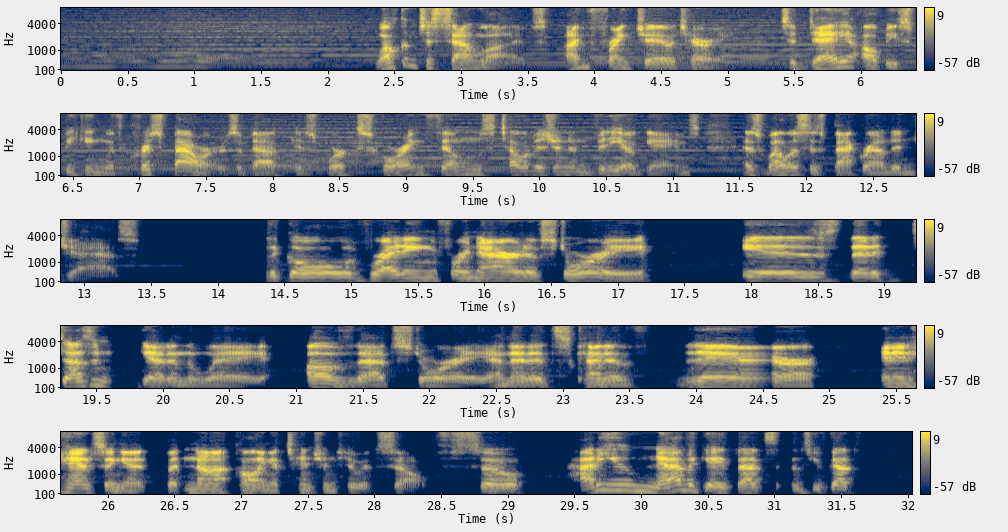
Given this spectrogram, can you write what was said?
Welcome to Sound Lives. I'm Frank J. Oteri. Today I'll be speaking with Kris Bowers about his work scoring films, television, and video games, as well as his background in jazz. The goal of writing for a narrative story is that it doesn't get in the way of that story and that it's kind of there and enhancing it, but not calling attention to itself. So, how do you navigate that since you've got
